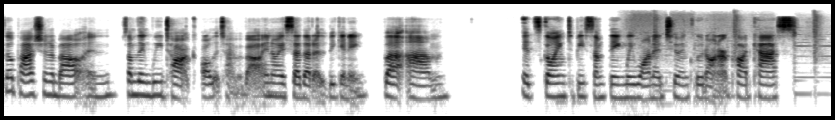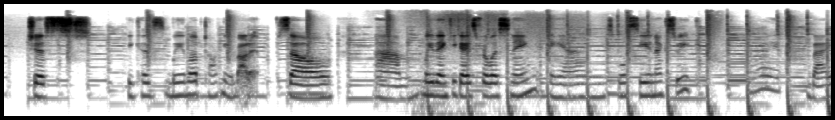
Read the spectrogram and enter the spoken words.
feel passionate about and something we talk all the time about. I know I said that at the beginning, but um it's going to be something we wanted to include on our podcast just because we love talking about it. So, um, we thank you guys for listening and we'll see you next week. All right. Bye.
